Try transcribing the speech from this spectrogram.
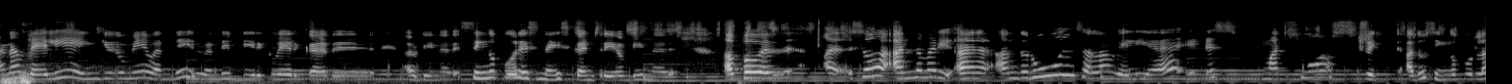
ஆனா வெளியே எங்கேயுமே வந்து இது வந்து இப்படி இருக்கவே இருக்காது அப்படின்னாரு. சிங்கப்பூர் இஸ் நைஸ் கண்ட்ரி அப்படின்னாரு. அப்போ வந்து ஸோ அந்த மாதிரி அந்த ரூல்ஸ் எல்லாம் வெளியே it is much more strict அதுவும் சிங்கப்பூர்ல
